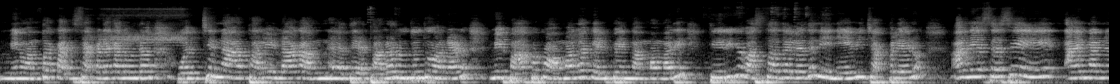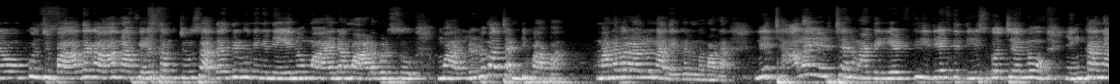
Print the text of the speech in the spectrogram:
మేమంతా కలిసి అక్కడే కదా ఉండాలి వచ్చి నా తల ఇలాగ తల రుద్దుతూ అన్నాడు. మీ పాప కోమలోకి వెళ్ళిపోయింది అమ్మ మరి. తిరిగి వస్తుందో లేదో నేనేమీ చెప్పలేను. అనేసి ఆయన నన్ను కొంచెం బాధగా నా ఫేస్ చూసి అదే విధంగా నేను మా ఆయన మా ఆడబడుసు మా అల్లుడు మా చంటి పాప. మనవరాలు నా దగ్గర ఉందన్నమాట నేను చాలా ఏడ్చాను అనమాట ఏడ్చి ఇదేంటి తీసుకొచ్చాను? ఇంకా నా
